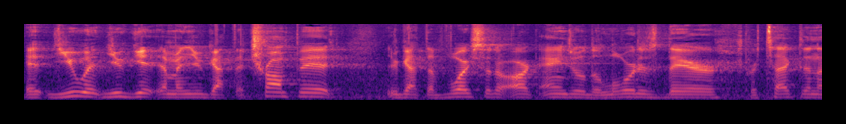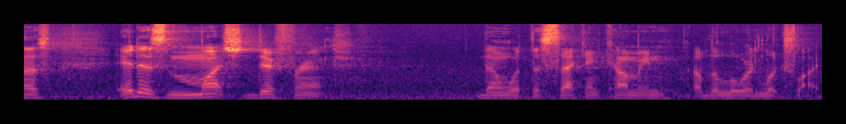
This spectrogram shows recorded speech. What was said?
it, you, you get, I mean, you've got the trumpet, you've got the voice of the archangel, the Lord is there protecting us. It is much different than what the second coming of the Lord looks like.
